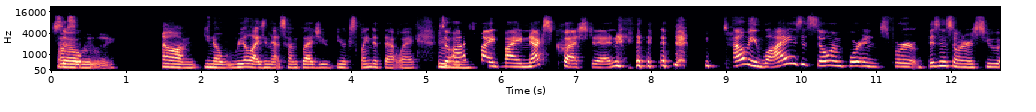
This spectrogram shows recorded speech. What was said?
So Absolutely. um, you know, realizing that. So I'm glad you you explained it that way. Mm-hmm. So on my my next question Tell me, why is it so important for business owners to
